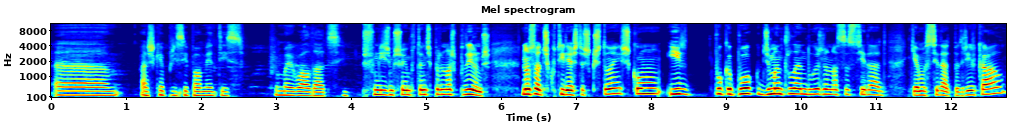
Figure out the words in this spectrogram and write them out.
Uh, acho que é principalmente isso, por uma igualdade, sim. Os feminismos são importantes para nós podermos não só discutir estas questões, como ir pouco a pouco desmantelando-as na nossa sociedade, que é uma sociedade patriarcal,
